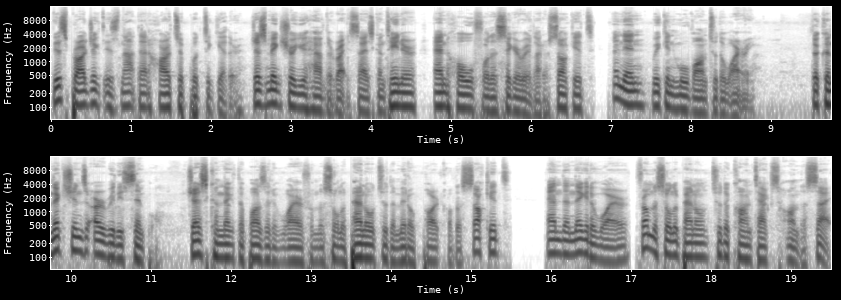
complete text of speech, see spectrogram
This project is not that hard to put together. Just make sure you have the right size container and hole for the cigarette lighter socket, and then we can move on to the wiring. The connections are really simple. Just connect the positive wire from the solar panel to the middle part of the socket and the negative wire from the solar panel to the contacts on the side.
